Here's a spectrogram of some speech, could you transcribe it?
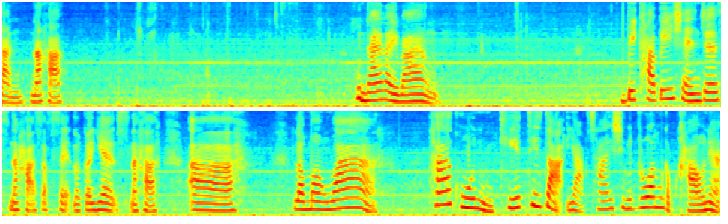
กันนะคะ คุณได้อะไรบ้าง Big Happy Changes นะคะ Success แล้วก็ Yes นะคะเรามองว่าถ้าคุณคิดที่จะอยากใช้ชีวิตร่วมกับเขาเนี่ย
